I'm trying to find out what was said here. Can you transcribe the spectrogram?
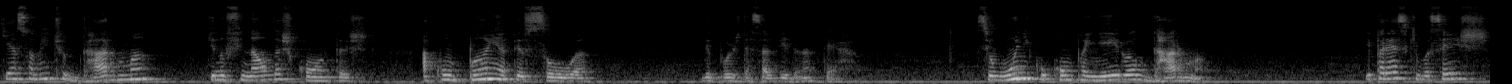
que é somente o Dharma que, no final das contas, acompanha a pessoa depois dessa vida na Terra. Seu único companheiro é o Dharma. E parece que vocês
